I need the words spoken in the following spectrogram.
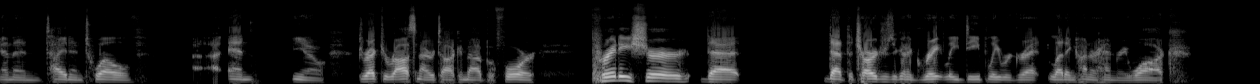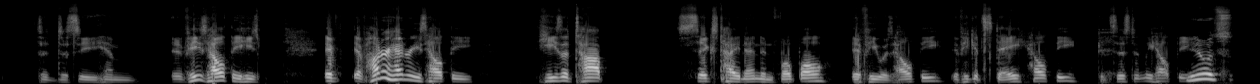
and then tight end twelve, uh, and you know director Ross and I were talking about before. Pretty sure that that the Chargers are going to greatly, deeply regret letting Hunter Henry walk. To to see him, if he's healthy, he's if if Hunter Henry's healthy, he's a top six tight end in football. If he was healthy, if he could stay healthy, consistently healthy. you know, it's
